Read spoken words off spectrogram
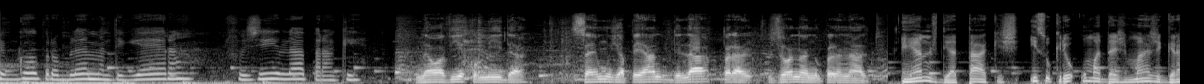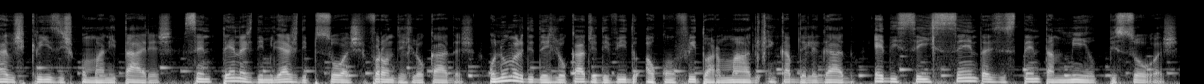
Chegou o problema de guerra, fugi lá para aqui. Não havia comida, saímos apeando de lá para a zona no Planalto. Em anos de ataques, isso criou uma das mais graves crises humanitárias. Centenas de milhares de pessoas foram deslocadas. O número de deslocados devido ao conflito armado em Cabo Delegado é de 670 mil pessoas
